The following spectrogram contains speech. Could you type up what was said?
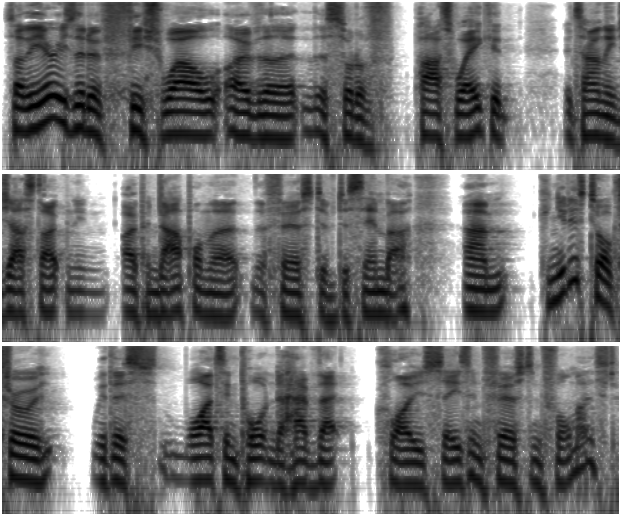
So the areas that have fished well over the, the sort of past week, it, it's only just opening opened up on the, the 1st of December. Um, can you just talk through with us why it's important to have that closed season first and foremost?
